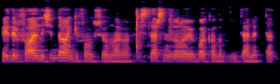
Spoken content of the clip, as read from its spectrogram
header file'in içinde hangi fonksiyonlar var? İsterseniz ona bir bakalım internetten.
